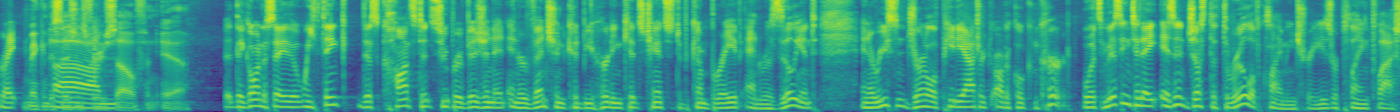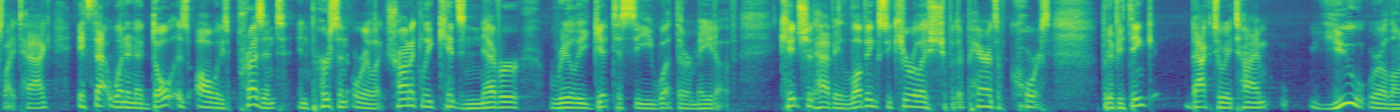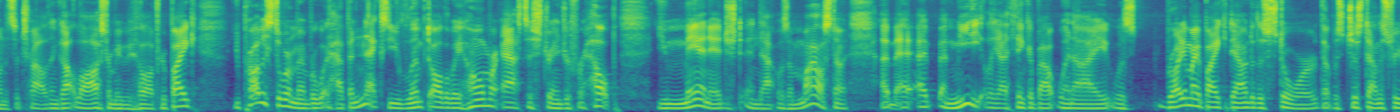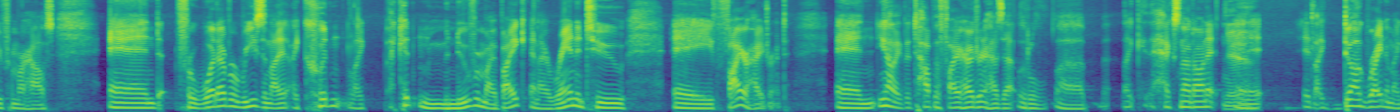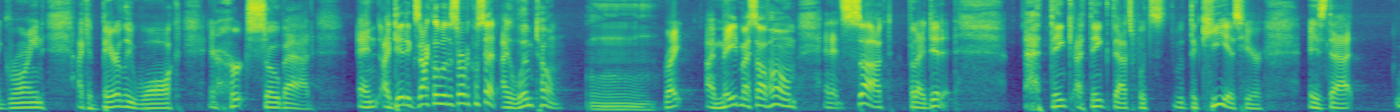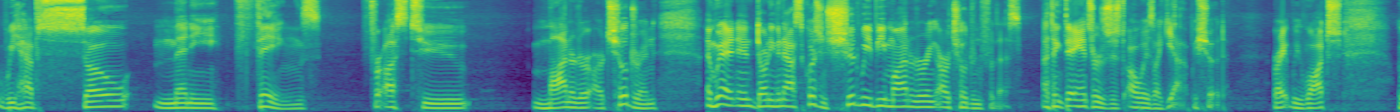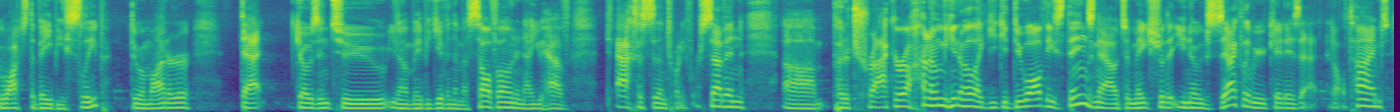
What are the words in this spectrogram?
right? Making decisions Um, for yourself, and yeah, they go on to say that we think this constant supervision and intervention could be hurting kids' chances to become brave and resilient. And a recent Journal of Pediatric article concurred. What's missing today isn't just the thrill of climbing trees or playing flashlight tag, it's that when an adult is always present, in person or electronically, kids never really get to see what they're made of. Kids should have a loving, secure relationship with their parents, of course. But if you think back to a time you were alone as a child and got lost or maybe fell off your bike, you probably still remember what happened next. You limped all the way home or asked a stranger for help. You managed, and that was a milestone. I, I, immediately, I think about when I was riding my bike down to the store that was just down the street from our house. And for whatever reason, I, I couldn't like I couldn't maneuver my bike, and I ran into a fire hydrant. And you know, like the top of the fire hydrant has that little uh, like hex nut on it, Yeah. and it it like dug right into my groin. I could barely walk. It hurt so bad. And I did exactly what this article said. I limped home. Mm. Right? I made myself home and it sucked, but I did it. I think I think that's what's what the key is here is that we have so many things for us to monitor our children and we and don't even ask the question should we be monitoring our children for this i think the answer is just always like yeah we should right we watch we watch the baby sleep through a monitor that goes into you know maybe giving them a cell phone and now you have access to them 24 7 um, put a tracker on them you know like you could do all these things now to make sure that you know exactly where your kid is at at all times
